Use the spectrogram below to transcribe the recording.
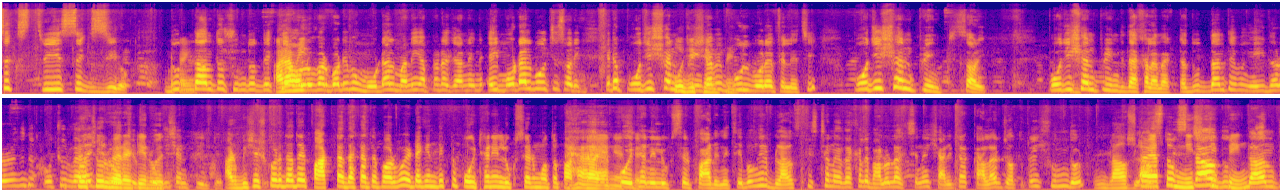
সিক্স থ্রি সিক্স জিরো দুর্দান্ত সুন্দর দেখতে অল ওভার বডি এবং মোডাল মানেই আপনারা জানেন এই মোডাল বলছি সরি এটা পজিশন প্রিন্ট আমি ভুল বলে ফেলেছি। Position print sorry position print দেখালাম একটা দুর্দান্ত এবং এই ধরনের কিন্তু প্রচুর প্রচুর ভ্যারাইটি রয়েছে। আর বিশেষ করে তাদের পাটটা দেখাতে পারব এটা কিন্তু একটু পৈঠানি লুকসের মতো পাটটা হ্যাঁ এনেছে। পৈঠানি লুকসের পার এনেছে এবং এর ব্লাউজ পিসটা না দেখালে ভালো লাগছে না শাড়িটার কালার যতটাই সুন্দর ব্লাউজটা এত মিষ্টি পিঙ্ক দুর্দান্ত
